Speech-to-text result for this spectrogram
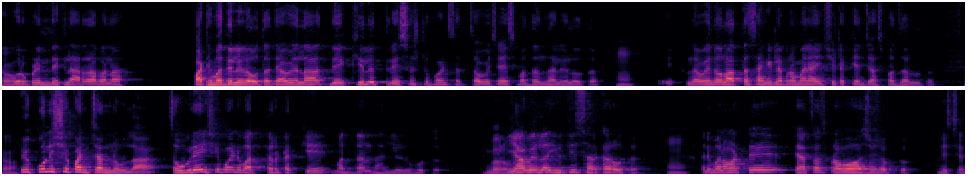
हो. घोरपडेने देखील आराराबांना पाठिंबा दिलेला होता. त्यावेळेला देखील त्रेसष्ट पॉईंट चव्वेचाळीस मतदान झालेलं होतं. नव्याण्णवला आता सांगितल्याप्रमाणे ऐंशी टक्क्यांच्या आसपास झालं हो. होतं एकोणीसशे पंच्याण्णव ला चौऱ्याऐंशी पॉईंट बहात्तर टक्के मतदान झालेलं होतं. यावेळेला युती सरकार होतं. आणि मला वाटते त्याचाच प्रभाव असू शकतो. निश्चित.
